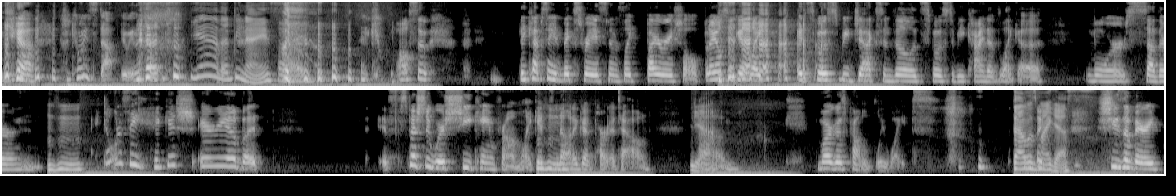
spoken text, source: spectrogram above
Yeah, can we stop doing that? yeah, that'd be nice. Um, also, they kept saying mixed race, and it was like biracial. But I also get like it's supposed to be Jacksonville. It's supposed to be kind of like a more southern. hmm I don't want to say hickish area, but especially where she came from, like it's Mhm. not a good part of town. Yeah, Um, Margot's probably white. that was like- my guess. She's a very,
